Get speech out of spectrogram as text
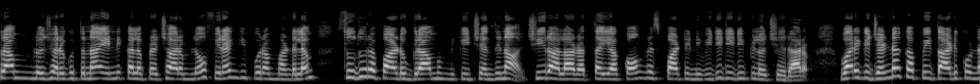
గ్రామంలో జరుగుతున్న ఎన్నికల ప్రచారంలో ఫిరంగిపురం మండలం సుదూరపాడు గ్రామంకి చెందిన చీరాల రత్తయ్య కాంగ్రెస్ పార్టీని విడి టీడీపీలో చేరారు. వారికి జెండా కప్పి తాడికొండ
